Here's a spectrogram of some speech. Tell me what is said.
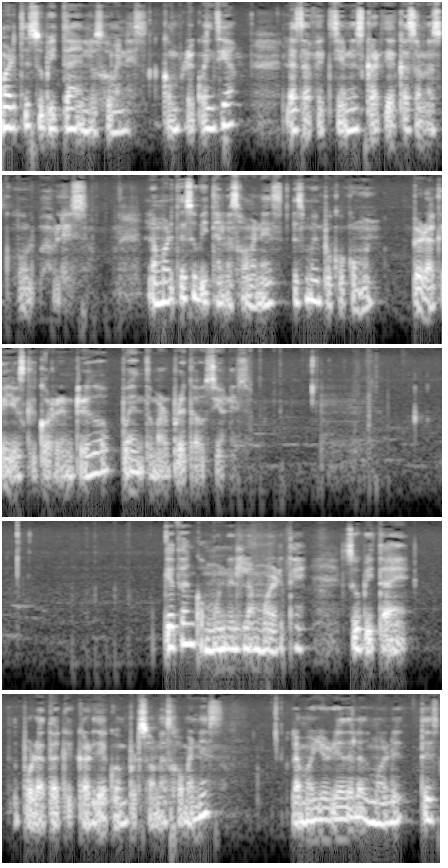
Muerte súbita en los jóvenes. Con frecuencia, las afecciones cardíacas son las culpables. La muerte súbita en los jóvenes es muy poco común, pero aquellos que corren riesgo pueden tomar precauciones. ¿Qué tan común es la muerte súbita por ataque cardíaco en personas jóvenes? La mayoría de las muertes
